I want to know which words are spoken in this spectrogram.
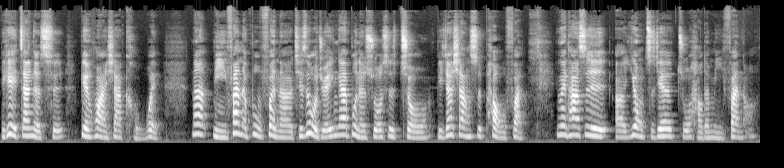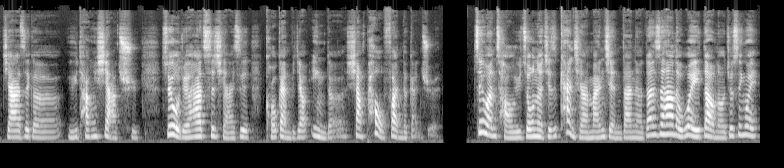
你可以沾着吃，变化一下口味。那米饭的部分呢？其实我觉得应该不能说是粥，比较像是泡饭，因为它是呃用直接煮好的米饭哦，加这个鱼汤下去，所以我觉得它吃起来是口感比较硬的，像泡饭的感觉。这碗草鱼粥呢，其实看起来蛮简单的，但是它的味道呢，就是因为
